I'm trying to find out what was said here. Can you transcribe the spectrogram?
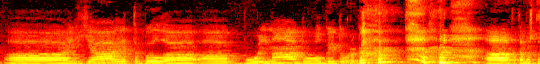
А, я, это было а, больно, долго и дорого. А, потому что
